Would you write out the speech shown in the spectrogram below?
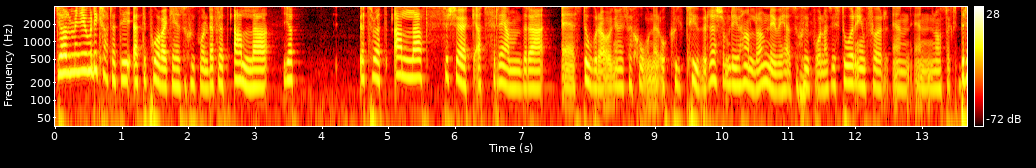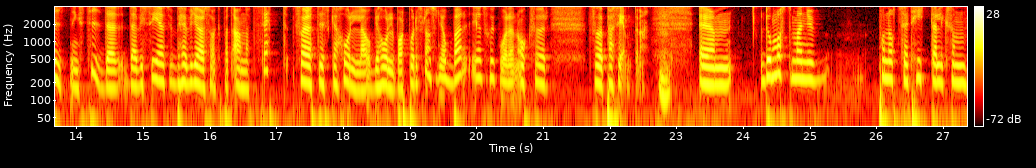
Ja, men, jo, men det är klart att det, att det påverkar hälso och sjukvården därför att alla... Jag, jag tror att alla försök att förändra eh, stora organisationer och kulturer som det ju handlar om nu i hälso och mm. sjukvården. Att vi står inför en, en, någon slags brytningstid där, där vi ser att vi behöver göra saker på ett annat sätt för att det ska hålla och bli hållbart både för de som jobbar i hälso och sjukvården och för, för patienterna. Mm. Um, då måste man ju på något sätt hitta liksom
